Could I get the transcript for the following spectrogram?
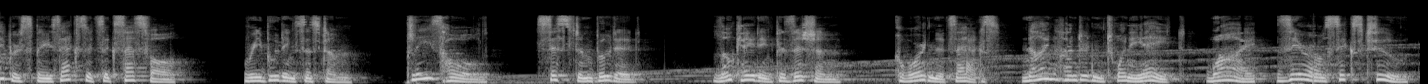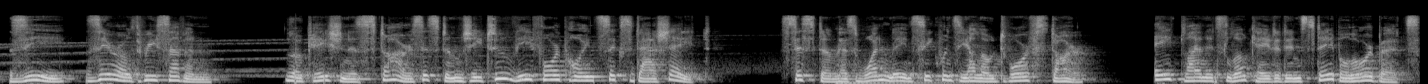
Hyperspace exit successful. Rebooting system. Please hold. System booted. Locating position. Coordinates X 928, Y 062, Z 037. Location is star system G2V4.6-8. System has one main sequence yellow dwarf star. Eight planets located in stable orbits.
